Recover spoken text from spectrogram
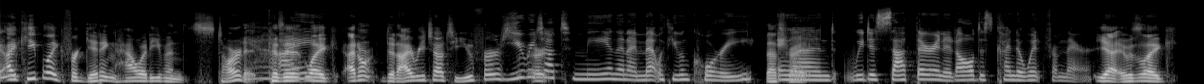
I, I keep like forgetting how it even started Yeah, because it I- like I don't did I reach out to you first? you reached Or- out to me and then I met with you and Corey. That's right. And we just sat there and it all just kind of went from there. Yeah, it was like,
